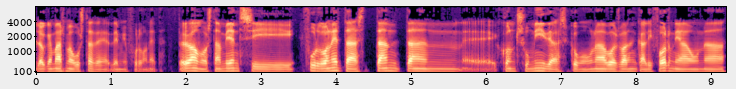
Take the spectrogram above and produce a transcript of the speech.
lo que más me gusta de, mi furgoneta. Pero vamos, también si furgonetas tan, tan eh, consumidas como una Volkswagen California, una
